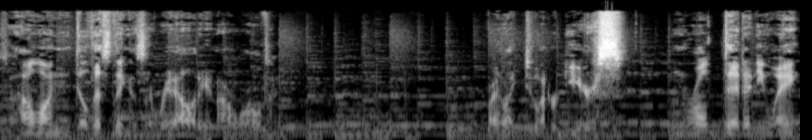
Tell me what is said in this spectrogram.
So how long until this thing is a reality in our world? Probably like 200 years. And we're all dead anyway.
